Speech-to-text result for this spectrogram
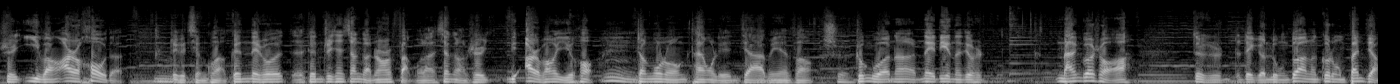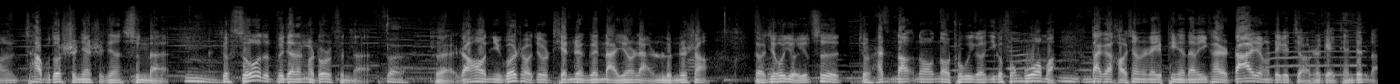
是一王二后的这个情况，跟那时候呃跟之前香港正好反过来，香港是二王一后，嗯张国荣、谭咏麟加梅艳芳。是中国呢，内地呢就是男歌手啊，这个这个垄断了各种颁奖，差不多十年时间，孙楠，嗯就所有的最佳男歌手都是孙楠。对对，然后女歌手就是田震跟那英俩人轮着上。对，结果有一次就是还闹闹闹出一个一个风波嘛，嗯嗯大概好像是那个评选单位一开始答应这个奖是给田震的，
